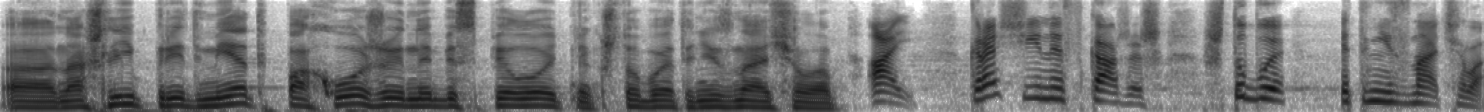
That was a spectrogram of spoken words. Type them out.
э, нашли предмет, похожий на беспилотник, что бы это ни значило. Ай, краще й не скажеш, що би це не значило.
